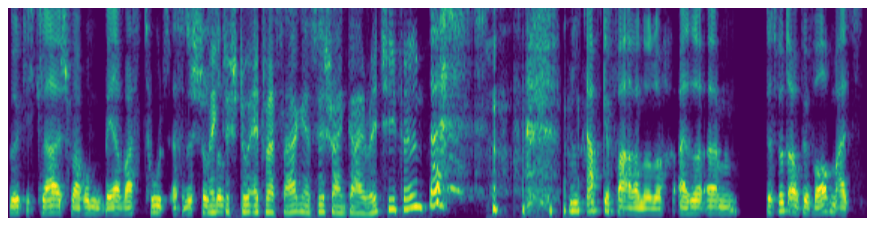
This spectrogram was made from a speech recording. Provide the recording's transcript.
wirklich klar ist, warum wer was tut. Also das ist schon so Möchtest du etwas sagen, es ist ein Guy Ritchie-Film? abgefahrener noch. Also ähm, das wird auch beworben als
